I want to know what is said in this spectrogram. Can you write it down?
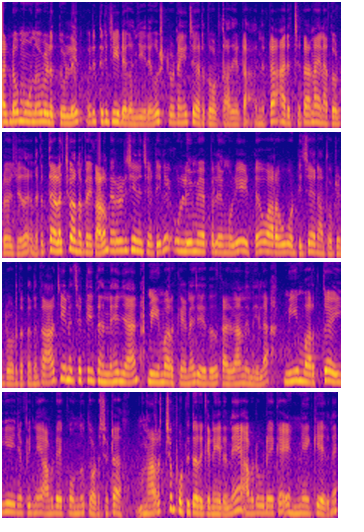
രണ്ടോ മൂന്നോ വെളുത്തുള്ളിയും ഒരു ഇത്തിരി ജീരകം ജീരകം ഇഷ്ടമുണ്ടെങ്കിൽ ചേർത്ത് കൊടുത്താൽ മതി കേട്ടോ. എന്നിട്ട് അരച്ചിട്ടാണ് അതിനകത്തോട്ട് വെച്ചത്. എന്നിട്ട് തിളച്ച് വന്നപ്പോഴേക്കാളും വേറൊരു ചീനച്ചട്ടിയിൽ ഉള്ളിയും വേപ്പലയും കൂടി ഇട്ട് വറവ് പൊട്ടിച്ച് അതിനകത്തോട്ട് ഇട്ട് കൊടുത്തിട്ട്. എന്നിട്ട് ആ ചീനച്ചട്ടി തന്നെ ഞാൻ മീൻ വറുക്കുകയാണ് ചെയ്തത്. കഴുകാൻ നിന്നില്ല. മീൻ വറുത്ത് കഴിഞ്ഞ് കഴിഞ്ഞാൽ പിന്നെ അവിടെയൊക്കെ ഒന്ന് തുടച്ചിട്ട് നിറച്ചും പൊട്ടിത്തെറിക്കണേരുന്നേ അവിടെ ഇവിടെയൊക്കെ എണ്ണയൊക്കെ ആയിരുന്നേ.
